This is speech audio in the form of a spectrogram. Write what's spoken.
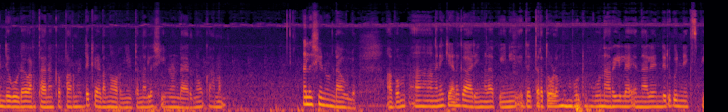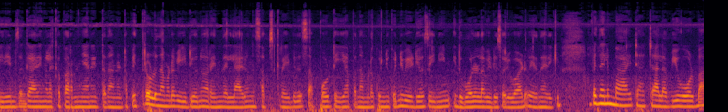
എന്റെ കൂടെ വർത്താനമൊക്കെ പറഞ്ഞിട്ട് കിടന്നുറങ്ങിയിട്ട് നല്ല ക്ഷീണം ഉണ്ടായിരുന്നു കാരണം നല്ല ക്ഷീണം ഉണ്ടാവുമല്ലോ. അപ്പം അങ്ങനെയൊക്കെയാണ് കാര്യങ്ങൾ. അപ്പോൾ ഇനി ഇത് എത്രത്തോളം മുമ്പോട്ട് പോകുമെന്ന് അറിയില്ല. എന്നാലും എന്റെ ഒരു കുഞ്ഞ് എക്സ്പീരിയൻസും കാര്യങ്ങളൊക്കെ പറഞ്ഞ് ഞാൻ ഇട്ടതാണ് കേട്ടോ. അപ്പോൾ ഇത്രേ ഉള്ളൂ നമ്മുടെ വീഡിയോ എന്ന് പറയുന്നത്. എല്ലാവരും ഒന്ന് സബ്സ്ക്രൈബ് ചെയ്ത് സപ്പോർട്ട് ചെയ്യുക. അപ്പോൾ നമ്മുടെ കുഞ്ഞു കുഞ്ഞു വീഡിയോസ് ഇനിയും ഇതുപോലുള്ള വീഡിയോസ് ഒരുപാട് വരുന്നതായിരിക്കും. അപ്പോൾ എന്തായാലും bye tata love you all bye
